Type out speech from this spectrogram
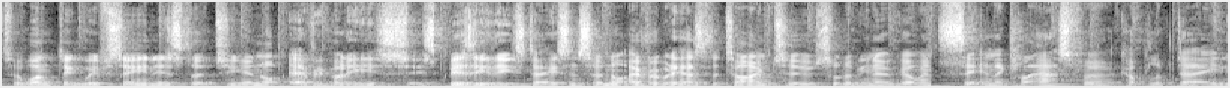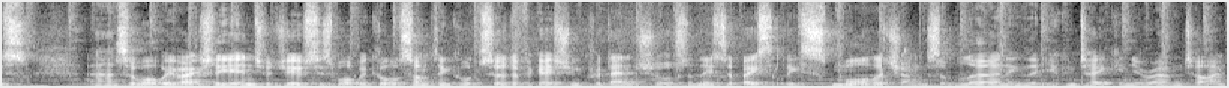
So one thing we've seen is that you know not everybody is, is busy these days and so not everybody has the time to sort of you know go and sit in a class for a couple of days. And so what we've actually introduced is what we call something called certification credentials and these are basically smaller chunks of learning that you can take in your own time.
